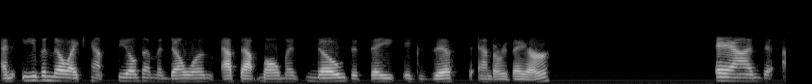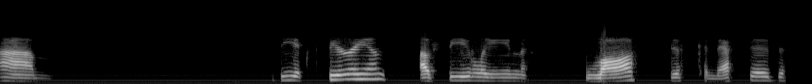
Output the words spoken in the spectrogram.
And even though I can't feel them and know them at that moment, know that they exist and are there. And um, the experience of feeling lost, disconnected,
